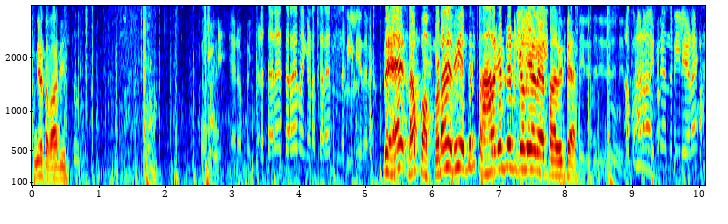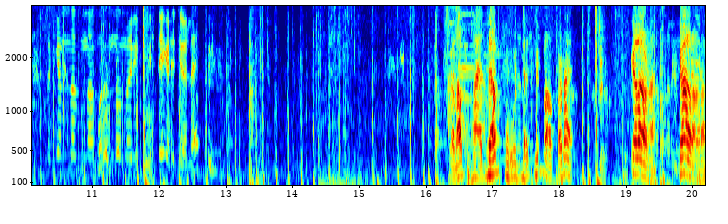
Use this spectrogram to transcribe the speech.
ഇങ്ങോട്ട് വാ നീ. പപ്പട നീ എന്തൊരു ടാർഗറ്റഡ് കളിയാണ് കേട്ടോ അതിന്റെ. വാ നീ നിക്കാൻ പപ്പട കേടാ കേടാ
